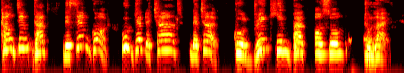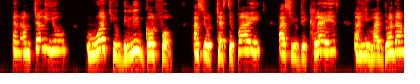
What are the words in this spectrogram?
counting that the same God who gave the child the child could bring him back also to mm. life. And I'm telling you, what you believe God for, as you testify it, as you declare it, and he, my brother,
